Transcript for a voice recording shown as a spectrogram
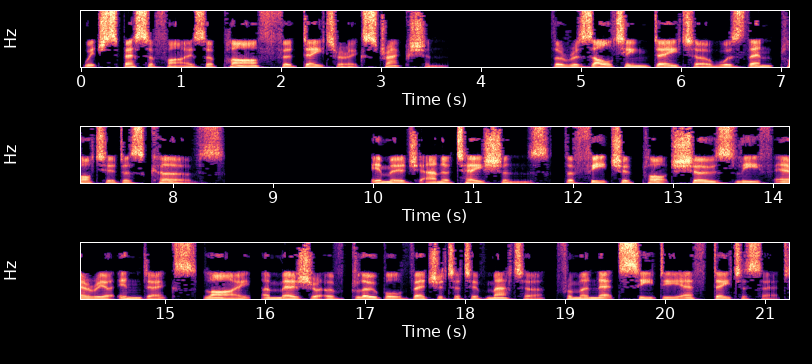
which specifies a path for data extraction. The resulting data was then plotted as curves. Image annotations The featured plot shows leaf area index a measure of global vegetative matter, from a NetCDF dataset.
